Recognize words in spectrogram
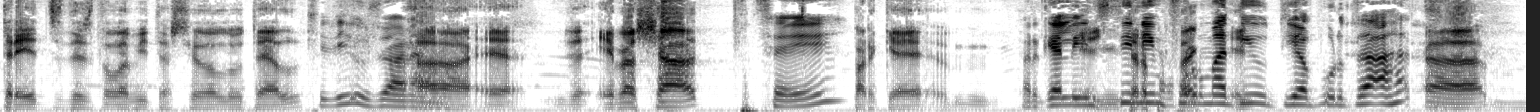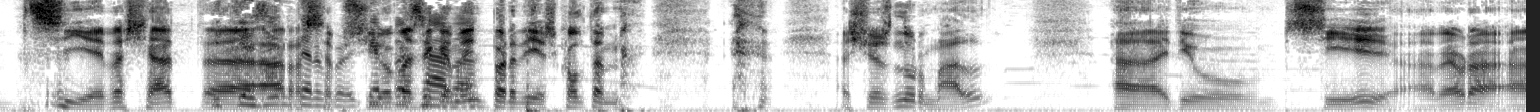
trets des de l'habitació de l'hotel. Què dius ara? Eh, eh, he baixat Sí? perquè... Perquè l'instint he informatiu t'hi ha portat. Uh, sí, he baixat uh, a recepció bàsicament per dir, escolta'm, això és normal? Uh, diu, sí, a veure, a,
